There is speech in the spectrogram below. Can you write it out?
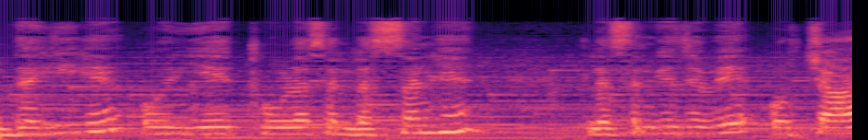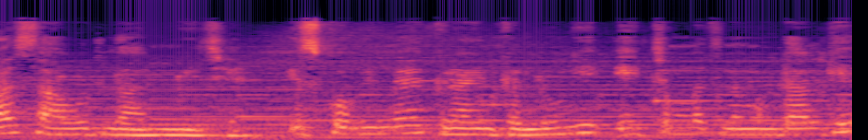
दही है और ये थोड़ा सा लहसन है। लहसन के जवे और चार साबुत लाल मिर्च है। इसको भी मैं ग्राइंड कर लूँगी। एक चम्मच नमक डाल के।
